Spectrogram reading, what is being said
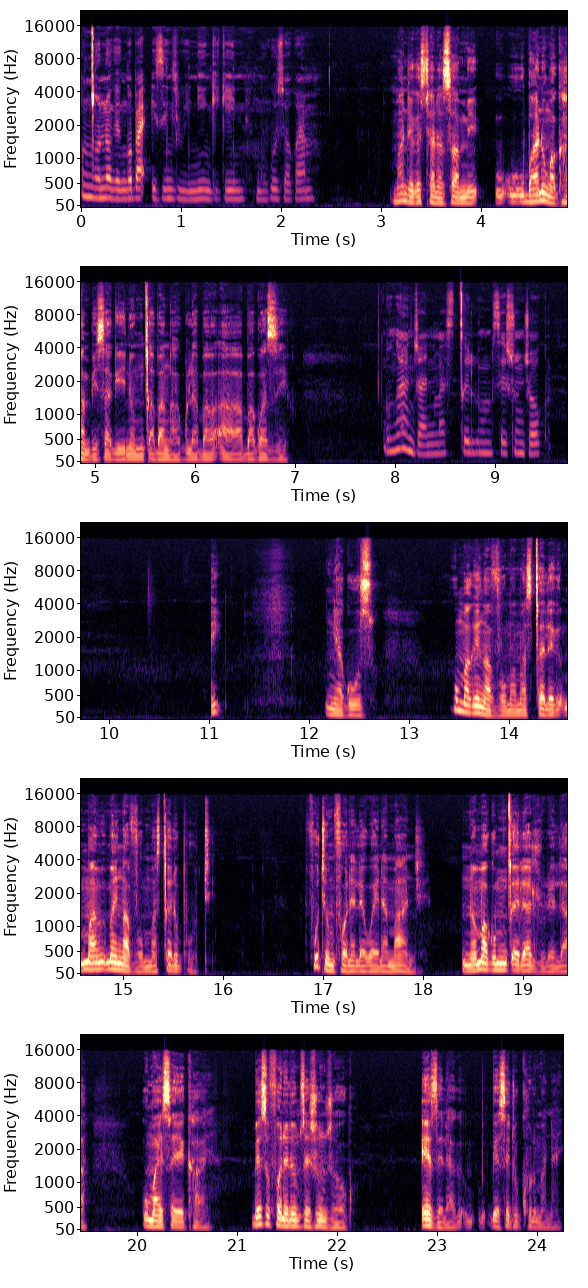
Ungcono ke ngoba izindlu iningi kini ngokuzwa kwami. Manje ke sithanda sami ubani ungakuhambisa kini omcabanga kulaba abakwaziyo? Kunganjani masicela umseshu njoko? Ngiyakuzwa. Uma ke ngavuma masicele uma uma ngavuma masicela ubhuti. Futhi umfonele wena manje noma kumcela adlule la uma eseya ekhaya. Bese ufonele umseshu njoko. Eze la bese ukukhuluma naye.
